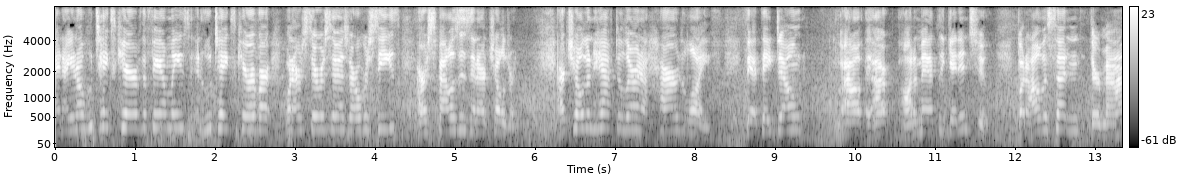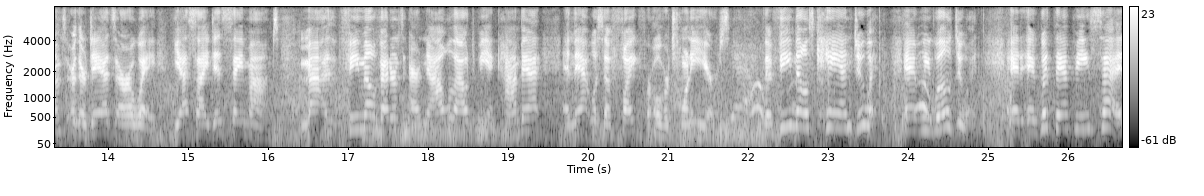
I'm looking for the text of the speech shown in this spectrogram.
And you know who takes care of the families and who takes care of our, when our service members are overseas? Our spouses and our children. Our children have to learn a hard life that they don't automatically get into. But all of a sudden, their moms or their dads are away. Yes, I did say moms. Ma- female veterans are now allowed to be in combat, and that was a fight for over 20 years. The females can do it, and we will do it. And, and with that being said,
